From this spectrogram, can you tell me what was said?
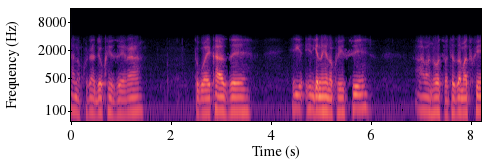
hano kuri radiyo kwizera tuguha ikaze hirya no hino ku isi abantu bose bateze amatwi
